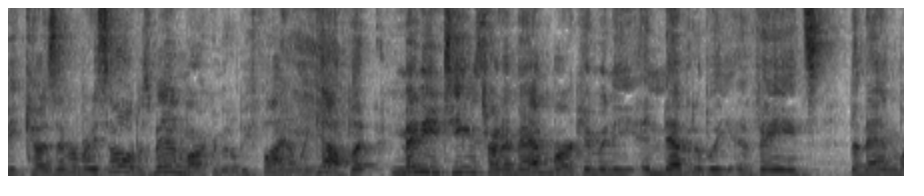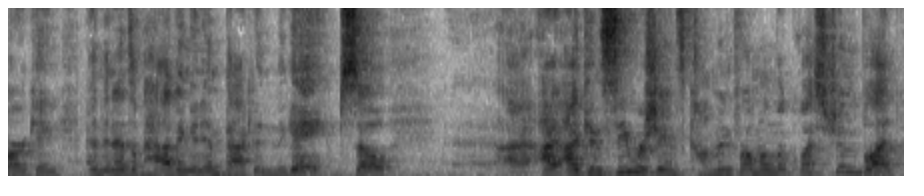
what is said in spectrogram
Because everybody says, oh, just man mark him, it'll be fine. I'm like, yeah, but many teams try to man mark him and he inevitably evades the man marking and then ends up having an impact in the game. So I, I- I can see where Shane's coming from on the question, but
